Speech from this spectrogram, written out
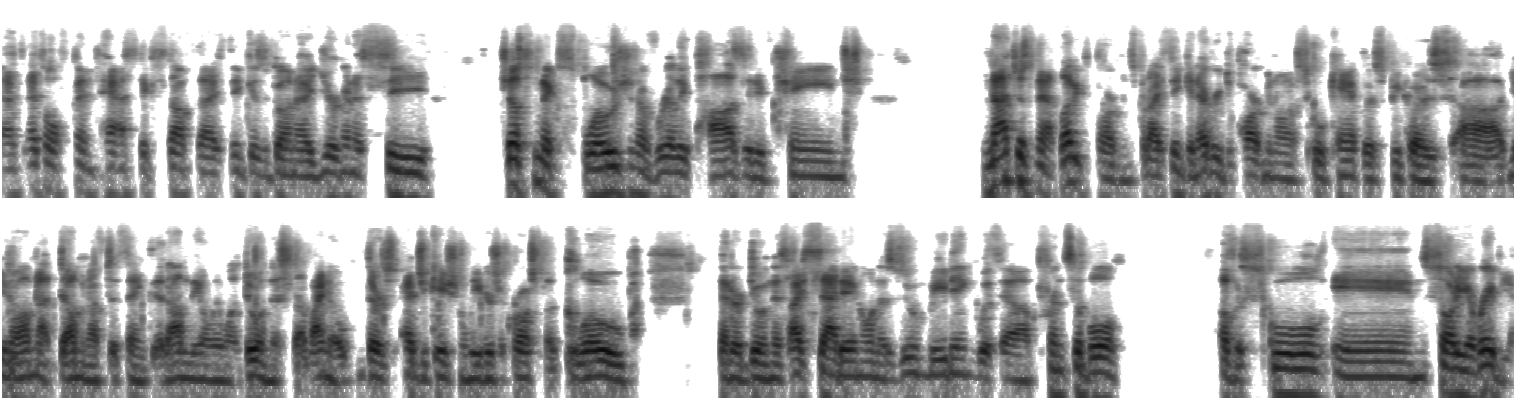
That's, that's all fantastic stuff that I think is gonna you're gonna see just an explosion of really positive change not just in athletic departments, but I think in every department on a school campus because, uh, you know, I'm not dumb enough to think that I'm the only one doing this stuff. I know there's educational leaders across the globe that are doing this. I sat in on a Zoom meeting with a principal of a school in Saudi Arabia.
